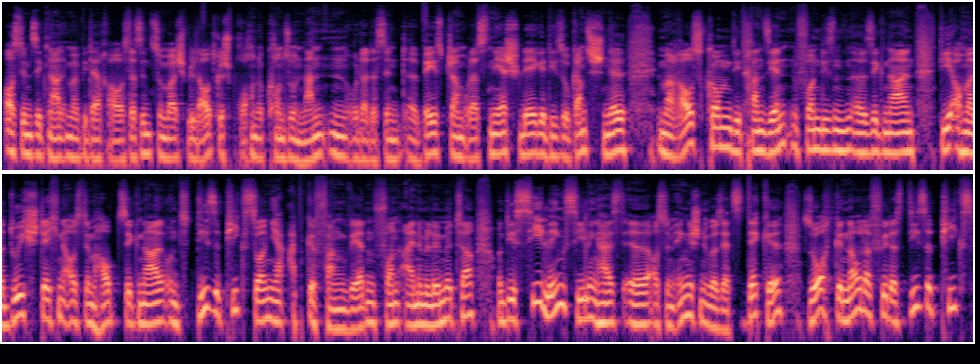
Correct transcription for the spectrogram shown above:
aus dem Signal immer wieder raus. Das sind zum Beispiel laut gesprochene Konsonanten oder das sind äh, Bassdrum oder Snare-Schläge, die so ganz schnell immer rauskommen. Die Transienten von diesen äh, Signalen, die auch mal durchstechen aus dem Hauptsignal. Und diese Peaks sollen ja abgefangen werden von einem Limiter. Und die Ceiling, Ceiling heißt äh, aus dem Englischen übersetzt Decke, sorgt genau dafür, dass diese Peaks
